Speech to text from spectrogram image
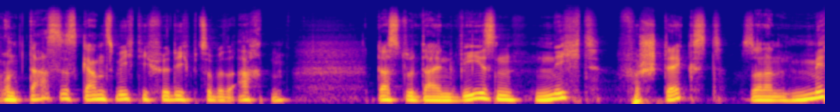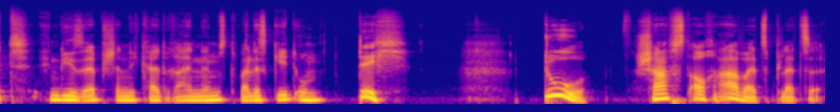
Und das ist ganz wichtig für dich zu beachten, dass du dein Wesen nicht versteckst, sondern mit in die Selbstständigkeit reinnimmst, weil es geht um dich. Du schaffst auch Arbeitsplätze.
